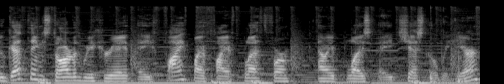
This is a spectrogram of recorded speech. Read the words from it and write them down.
To get things started we create a 5x5 platform and we place a chest over here.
